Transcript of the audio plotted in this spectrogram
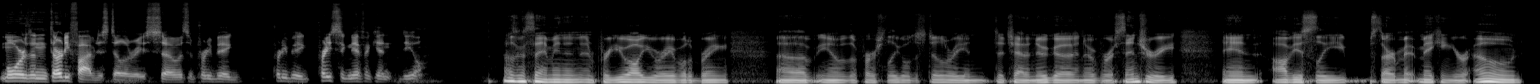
more than 35 distilleries. So it's a pretty big, pretty big, pretty significant deal. I was to say, I mean, and, and, for you all, you were able to bring, uh, you know, the first legal distillery into Chattanooga in over a century, and obviously start m- making your own.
